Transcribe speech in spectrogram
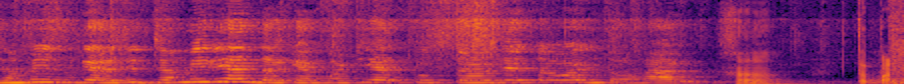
જમીન કે હજી જમી રહ્યા ને કે મઠિયા કોક તળ દેતા હોય ને તો સારું હા તો પણ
